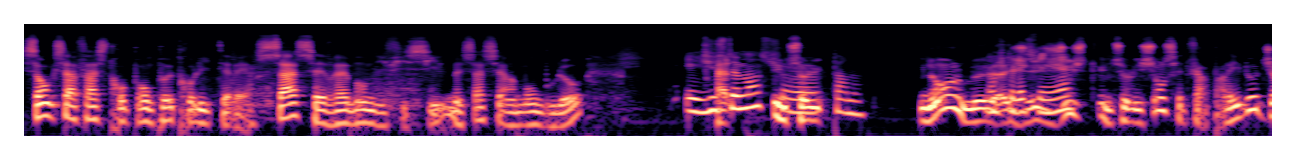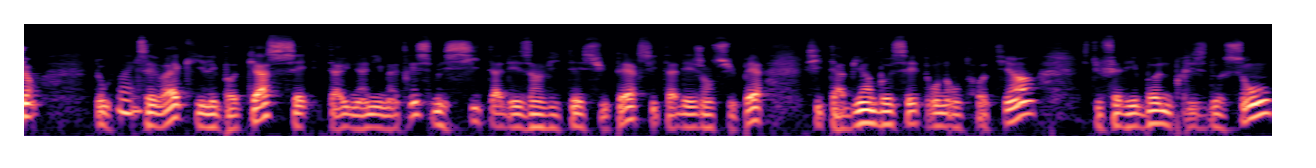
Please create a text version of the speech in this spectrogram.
sans que ça fasse trop pompeux, trop littéraire? Ça, c'est vraiment difficile, mais ça, c'est un bon boulot. Et justement, sur... Pardon. Non, juste une solution, c'est de faire parler d'autres gens. Donc c'est vrai que les podcasts, tu as une animatrice, mais si tu as des invités super, si tu as des gens super, si tu as bien bossé ton entretien, si tu fais des bonnes prises de son,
